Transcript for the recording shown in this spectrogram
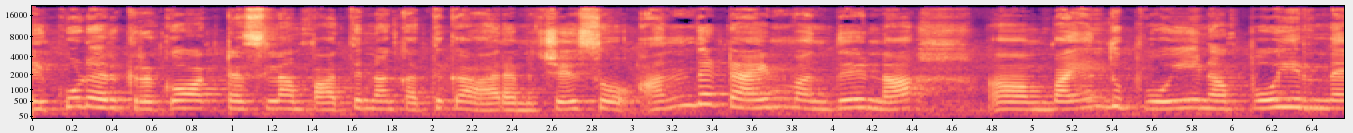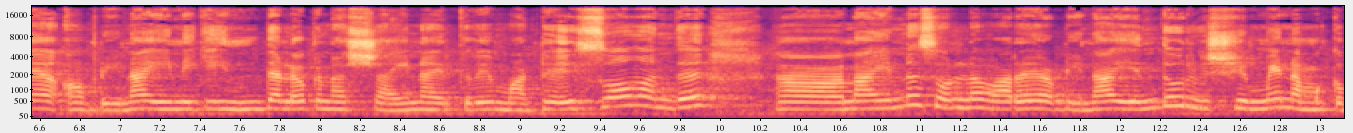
என் கூட இருக்கிற கோ ஆக்டர்ஸ்லாம் பார்த்து நான் கற்றுக்க ஆரம்பித்தேன் ஸோ அந்த டைம் வந்து நான் பயந்து போய் நான் போயிருந்தேன் அப்படின்னா இன்றைக்கி இந்த அளவுக்கு நான் ஷைன் ஆகிருக்கவே மாட்டேன். ஸோ வந்து நான் என்ன சொல்ல வரேன் அப்படின்னா எந்த ஒரு விஷயமே நமக்கு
